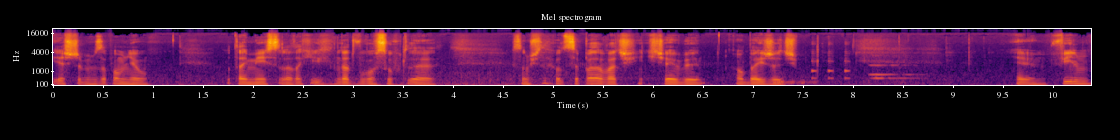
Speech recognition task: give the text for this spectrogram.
jeszcze bym zapomniał. Tutaj miejsce dla takich, dla dwóch osób, które chcą się trochę odseparować i chciałyby obejrzeć, nie wiem, film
